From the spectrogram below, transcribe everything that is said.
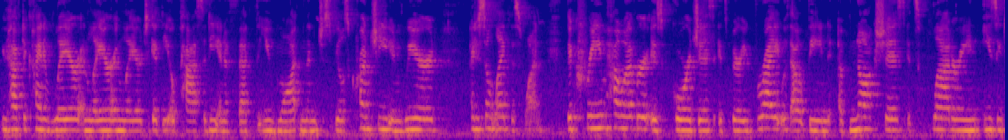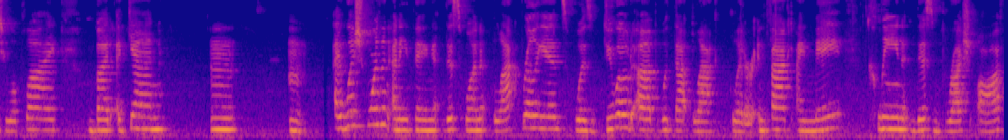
you have to kind of layer and layer and layer to get the opacity and effect that you want and then it just feels crunchy and weird. I just don't like this one. The cream, however, is gorgeous. It's very bright without being obnoxious. It's flattering, easy to apply. But again, mm, mm. I wish more than anything this one, Black Brilliance, was duoed up with that black glitter. In fact, I may clean this brush off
